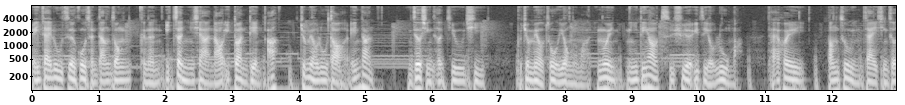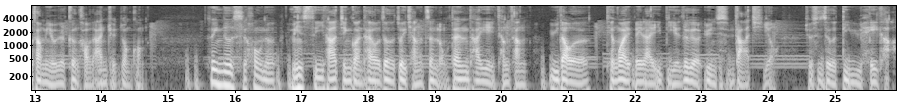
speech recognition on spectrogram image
诶，在录制的过程当中，可能一震一下，然后一断电啊，就没有录到，诶，那你这个行车记录器。不就没有作用了吗？因为你一定要持续的一直有录嘛，才会帮助你在行车上面有一个更好的安全状况。所以那时候呢，Miss C 他尽管他有这个最强的阵容，但是他也常常遇到了天外飞来一笔的这个陨石打击哦，就是这个地狱黑卡。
